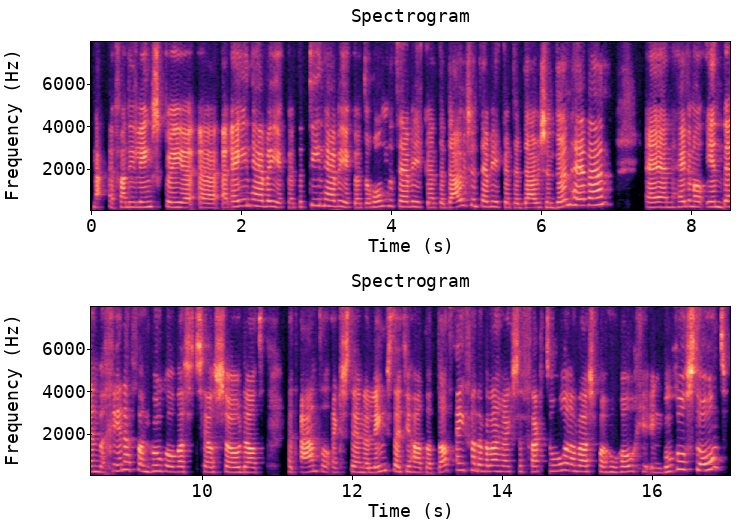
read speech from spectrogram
Nou, en van die links kun je uh, er één hebben, je kunt er tien hebben, je kunt er honderd hebben, je kunt er duizend hebben, je kunt er duizenden hebben. En helemaal in den beginnen van Google was het zelfs zo dat het aantal externe links dat je had, dat dat een van de belangrijkste factoren was voor hoe hoog je in Google stond.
